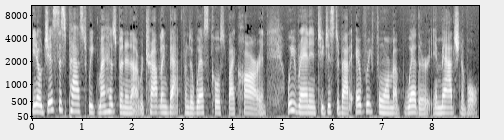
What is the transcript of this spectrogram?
You know, just this past week, my husband and I were traveling back from the West Coast by car, and we ran into just about every form of weather imaginable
